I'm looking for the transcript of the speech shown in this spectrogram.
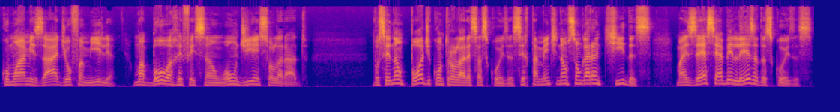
como a amizade ou família, uma boa refeição ou um dia ensolarado. Você não pode controlar essas coisas, certamente não são garantidas, mas essa é a beleza das coisas.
